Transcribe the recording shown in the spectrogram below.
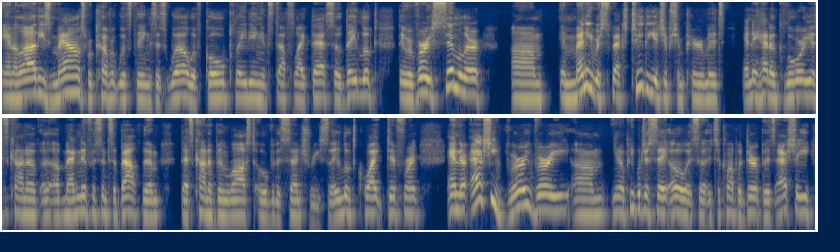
And a lot of these mounds were covered with things as well, with gold plating and stuff like that. So they looked, they were very similar um, in many respects to the Egyptian pyramids, and they had a glorious kind of a, a, magnificence about them that's kind of been lost over the centuries. So they looked quite different, and they're actually very, very. Um, you know, people just say, "Oh, it's a it's a clump of dirt," but it's actually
